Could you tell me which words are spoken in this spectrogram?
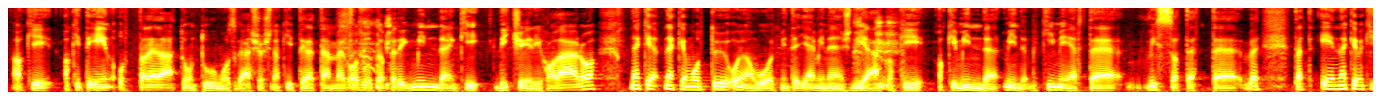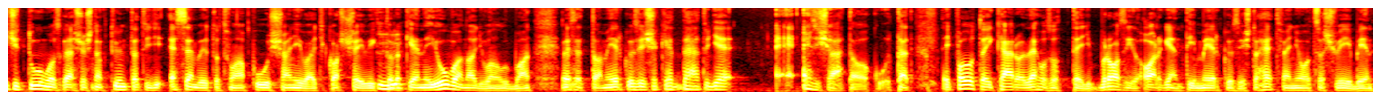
aki, akit én ott a lelátón túlmozgásosnak ítéltem meg, azóta pedig mindenki dicséri halára. Nekem, nekem ott ő olyan volt, mint egy eminens diák, aki, aki minden, minden kimérte, visszatette. Tehát én nekem egy kicsit túlmozgásosnak tűnt, tehát hogy eszembe jutott volna Púl Sanyi vagy Kassai Viktor, mm-hmm. aki ennél jóval nagyvonalúban vezette a mérkőzéseket, de hát ugye ez is átalakult. Tehát egy Palotai Károly lehozott egy brazil-argentin mérkőzést a 78-as VB-n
